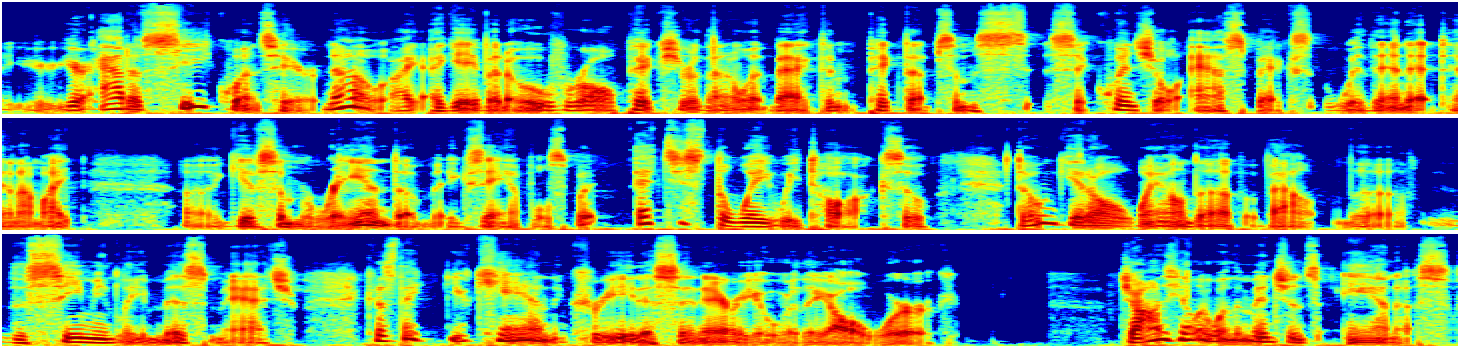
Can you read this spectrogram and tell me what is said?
you're out of sequence here. No, I, I gave an overall picture, then I went back and picked up some sequential aspects within it, and I might uh, give some random examples, but that's just the way we talk. So don't get all wound up about the the seemingly mismatch, because you can create a scenario where they all work. John's the only one that mentions Annas.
